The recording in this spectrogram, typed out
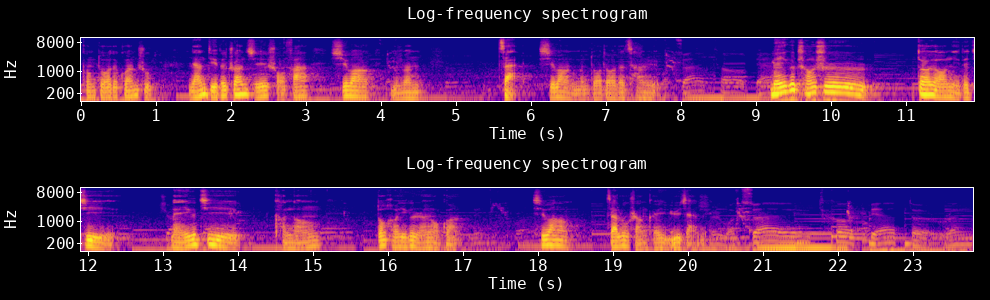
更多的关注。年底的专辑首发，希望你们在，希望你们多多的参与。每一个城市都有你的记忆，每一个记忆可能都和一个人有关。希望在路上可以遇见你。最特别的人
